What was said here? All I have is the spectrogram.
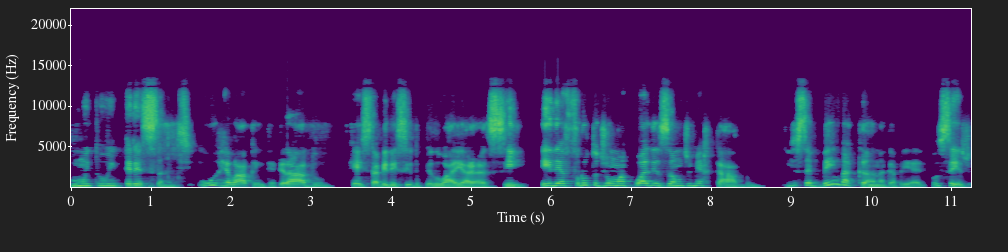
Muito interessante. O relato integrado que é estabelecido pelo IRC, ele é fruto de uma coalizão de mercado. Isso é bem bacana, Gabriele. Ou seja,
